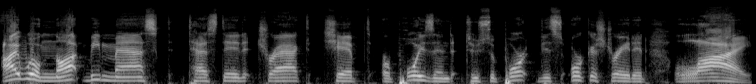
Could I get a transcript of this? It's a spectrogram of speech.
I will not be masked, tested, tracked, chipped, or poisoned to support this orchestrated lie.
